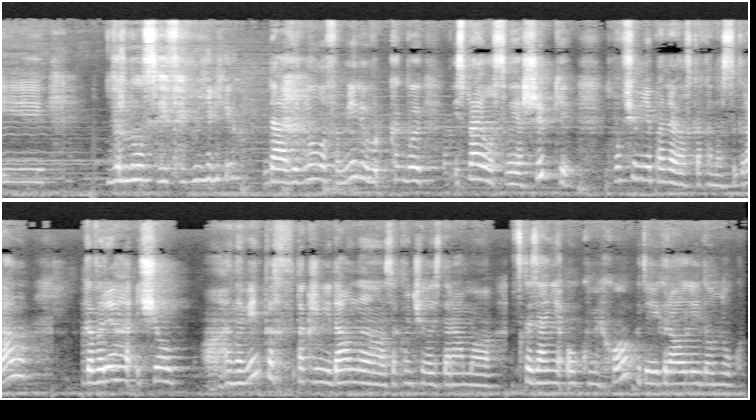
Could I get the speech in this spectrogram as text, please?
и вернула свою фамилию. Да, вернула фамилию, как бы исправила свои ошибки. В общем, мне понравилось, как она сыграла. Говоря еще о новинках, также недавно закончилась дорама «Сказание о Кумихо», где играл Ли Дон Нук.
